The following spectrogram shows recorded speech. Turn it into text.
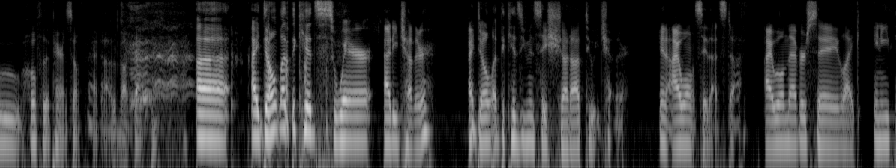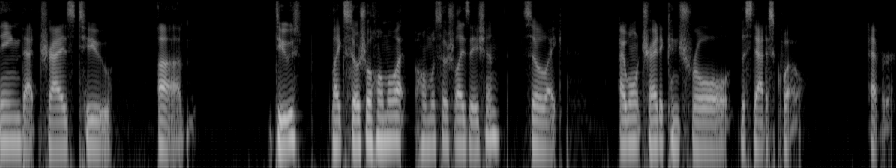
Ooh, hopefully the parents don't find out about that. uh, I don't let the kids swear at each other. I don't let the kids even say shut up to each other. And I won't say that stuff. I will never say like anything that tries to um, do like social homo homosocialization. So like I won't try to control the status quo ever.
